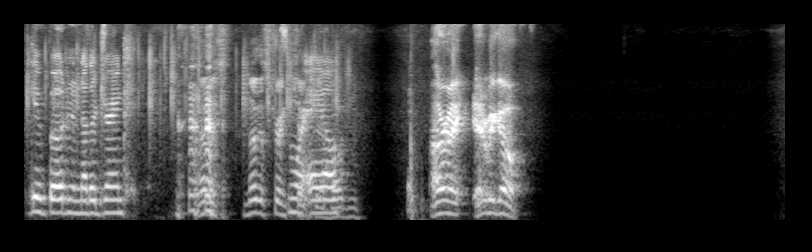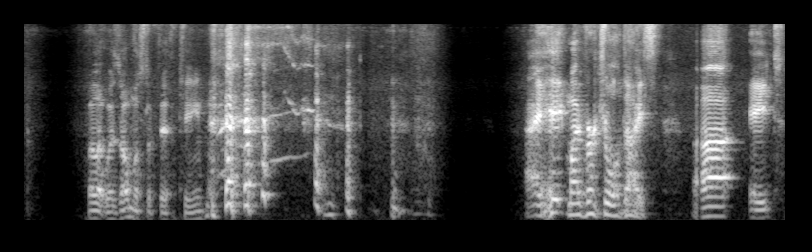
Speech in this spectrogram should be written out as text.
Give Bowden another drink. Another, another strength Some more check there, ale. Bowden. All right, here we go. Well, it was almost a 15. I hate my virtual dice. Uh, eight.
